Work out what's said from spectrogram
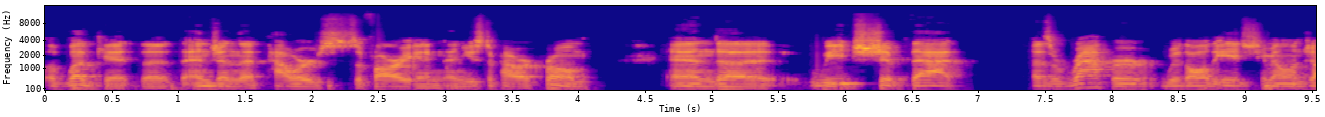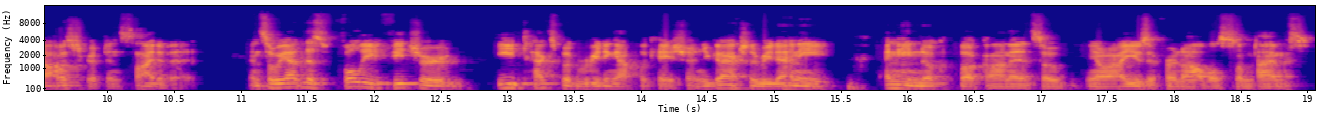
of WebKit, the, the engine that powers Safari and, and used to power Chrome. And, uh, we shipped that as a wrapper with all the HTML and JavaScript inside of it. And so we had this fully featured e-textbook reading application. You can actually read any, any Nook book on it. So, you know, I use it for novels sometimes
